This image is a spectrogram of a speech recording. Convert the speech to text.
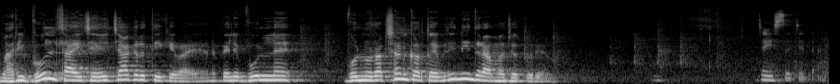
મારી ભૂલ થાય છે એ જાગૃતિ કહેવાય. અને પેલી ભૂલને, ભૂલનું રક્ષણ કરતો એ બધી નિંદ્રામાં જતું રહે જય સચિદાન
